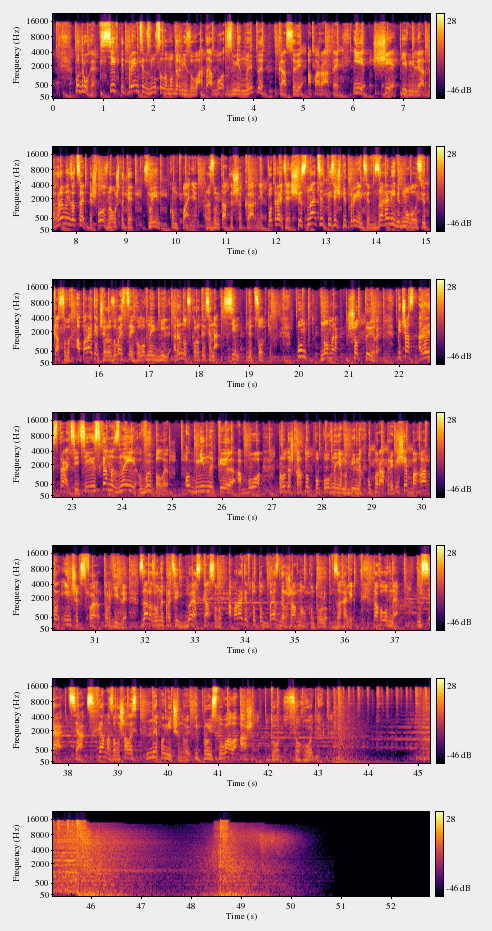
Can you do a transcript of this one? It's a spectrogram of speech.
По-друге, всіх підприємців змусили модернізувати або змінити касові апарати. І ще півмільярда гривень за це пішло знову ж таки своїм компаніям. Результати шикарні. По-третє, 16 тисяч підприємців взагалі відмовились від касових апаратів через увесь цей головний біль. Ринок скоротився на 7%. Пункт номер 4. Під час реєстрації цієї схеми з неї випали обмінники або продаж карток поповнення мобільних операторів і ще багато інших сфер торгівлі. Зараз вони працюють без касових апаратів, тобто без державного контролю взагалі. Та головне, уся ця схема залишалась непоміченою і проіснувала аж до сьогодні.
